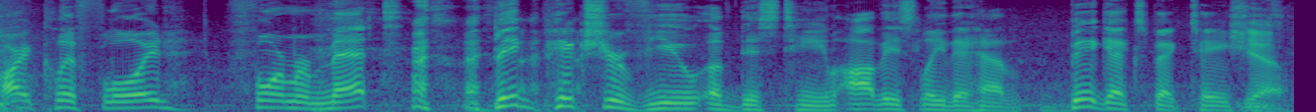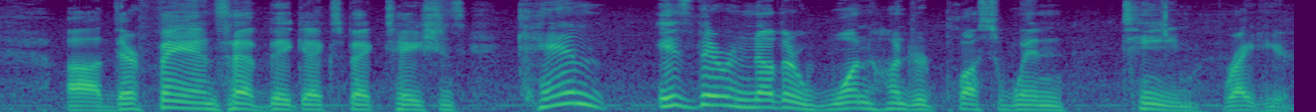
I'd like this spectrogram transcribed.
All right, Cliff Floyd, former Met, big picture view of this team. Obviously, they have big expectations. Yeah. Uh, their fans have big expectations. Can is there another 100 plus win team right here?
